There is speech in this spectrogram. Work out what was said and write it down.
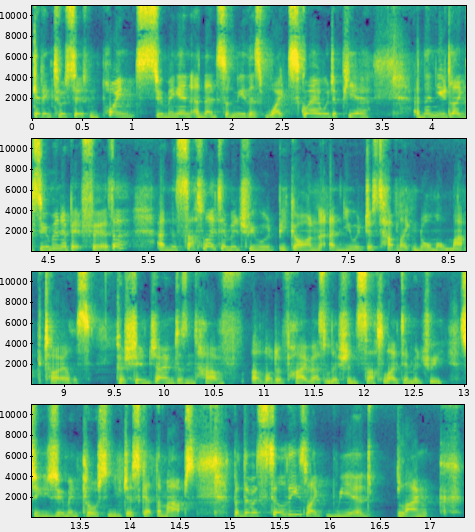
getting to a certain point, zooming in, and then suddenly this white square would appear, and then you'd like zoom in a bit further, and the satellite imagery would be gone, and you would just have like normal map tiles. Because Xinjiang doesn't have a lot of high resolution satellite imagery, so you zoom in close and you just get the maps. But there were still these like weird blank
